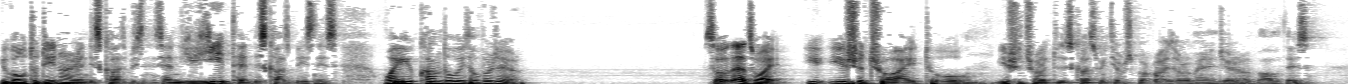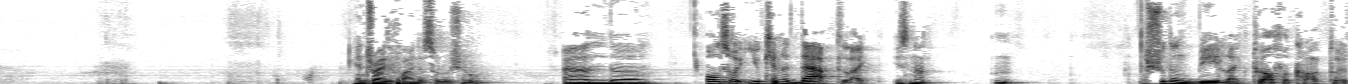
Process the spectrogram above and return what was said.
You go to dinner and discuss business and you eat and discuss business. Why you can't do it over there? So that's why you, you should try to you should try to discuss with your supervisor or manager about this. And try to find a solution and um, also you can adapt like it's not mm, shouldn't be like 12 o'clock to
